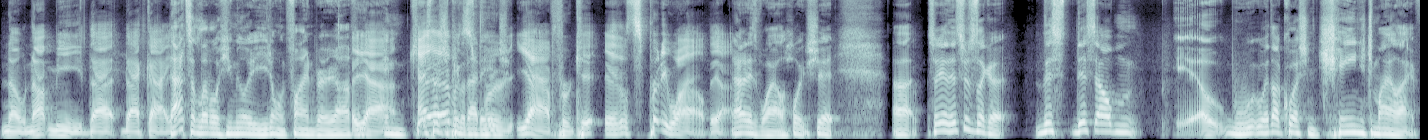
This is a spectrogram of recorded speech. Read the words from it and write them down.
no not me that that guy that's a level of humility you don't find very often. yeah and especially people that for- age. yeah for ki- it's pretty wild yeah That is wild. Holy shit. Uh, so yeah, this was like a this this album uh, without question changed my life.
